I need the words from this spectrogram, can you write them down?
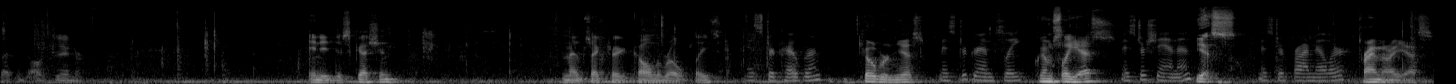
Second. Alexander. Any discussion? Madam Secretary, call the roll, please. Mr. Coburn? Coburn, yes. Mr. Grimsley? Grimsley, yes. Mr. Shannon? Yes. Mr. fry Freymiller? Freymiller, yes.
